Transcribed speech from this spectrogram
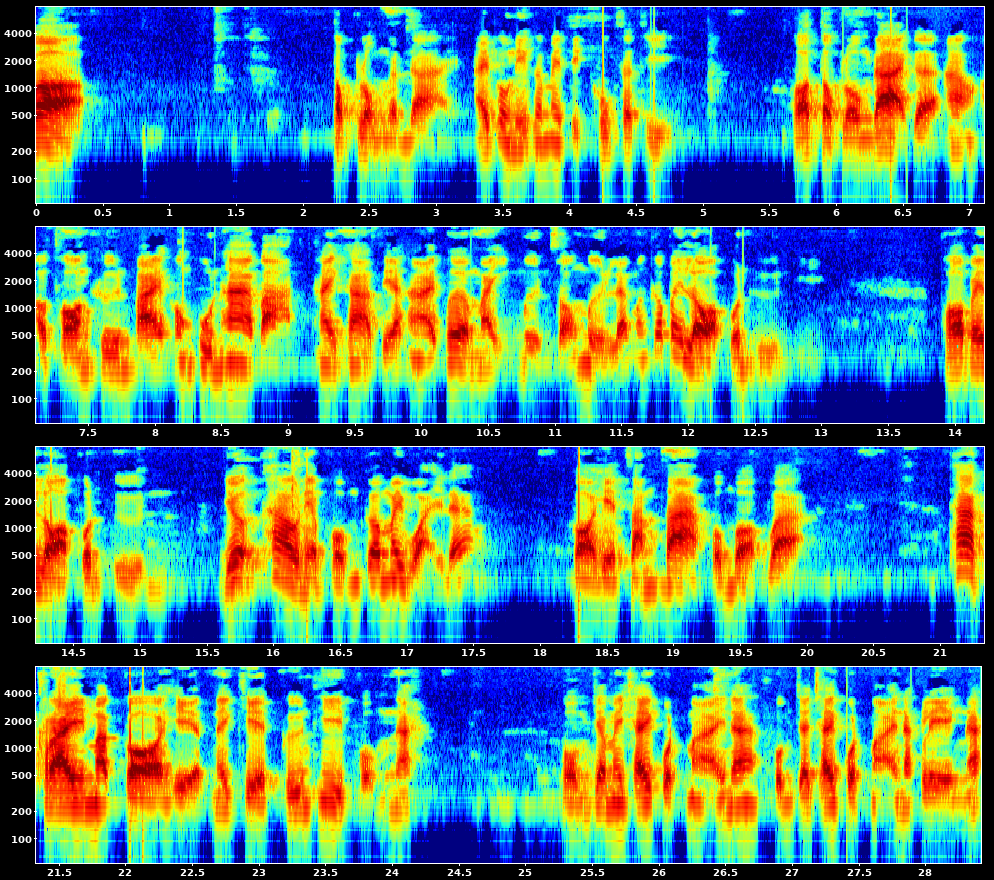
ก็ ตกลงกันได้ ไอ้พวกนี้ก็ไม่ติดคุกสักทีพอตกลงได้ก็อ้าวเอาทองคืนไปของคุณห้าบาท ให้ค่าเสียหายเพิ่มมาอีกหมื่นสองหมื่นแล้วมันก็ไปหลอกคนอื่นอีก พอไปหลอกคนอื่น เยอะเข้าเนี่ยผมก็ไม่ไหวแล้ว ก่อเหตุซ้ำซากผมบอกว่า ถ้าใครมาก่อเหตุในเขตพื้นที่ผมนะ ผมจะไม่ใช้กฎหมายนะ ผมจะใช้กฎหมายนักเลงนะ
